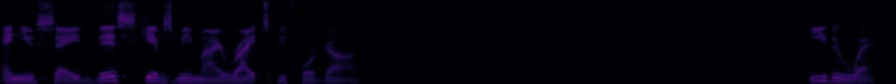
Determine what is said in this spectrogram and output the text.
and you say, This gives me my rights before God. Either way,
